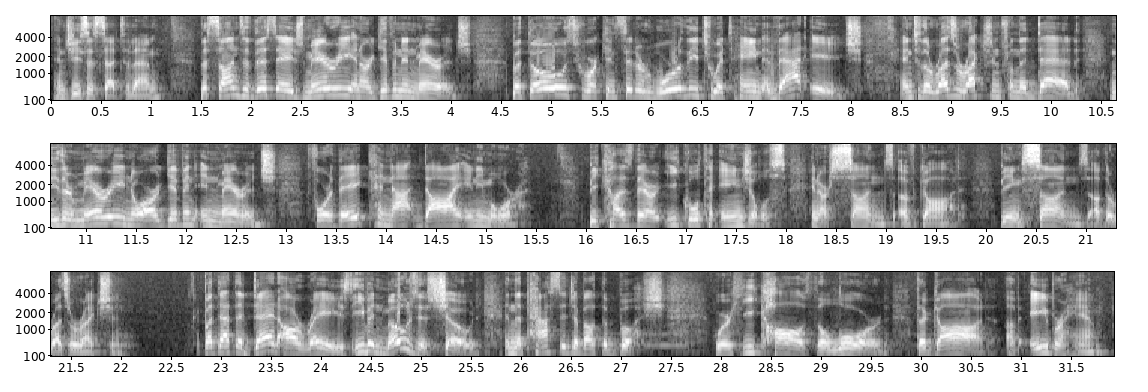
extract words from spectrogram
And Jesus said to them, The sons of this age marry and are given in marriage, but those who are considered worthy to attain that age and to the resurrection from the dead neither marry nor are given in marriage for they cannot die anymore, because they are equal to angels and are sons of God, being sons of the resurrection. But that the dead are raised, even Moses showed in the passage about the bush, where he calls the Lord the God of Abraham,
